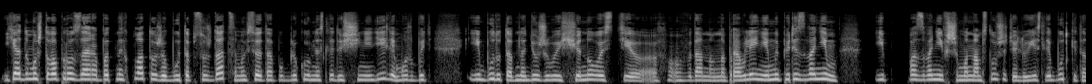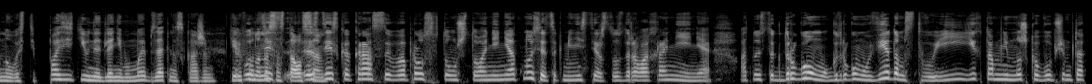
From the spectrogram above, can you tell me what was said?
И я думаю, что вопрос заработных плат тоже будет обсуждаться. Мы все это опубликуем на следующей неделе. Может быть, и будут обнадеживающие новости э, в данном направлении. Мы перезвоним и позвонившему нам слушателю, если будут какие-то новости позитивные для него, мы обязательно скажем. Телефон вот у нас здесь, остался. Здесь как раз и вопрос в том, что они не относятся к Министерству здравоохранения, относятся к другому, к другому ведомству, и их там немножко, в общем-то,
